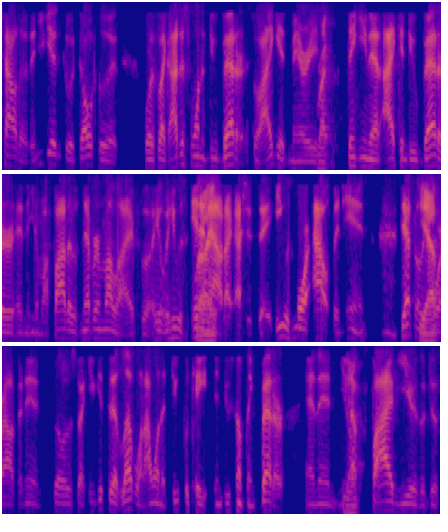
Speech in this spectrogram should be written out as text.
childhood. Then you get into adulthood where it's like I just want to do better. So I get married Right. thinking that I can do better. And you know, my father was never in my life. So he, he was in Right. and out. I, I should say he was more out than in. Definitely Yep. more out than in. So it's like you get to that level, and I want to duplicate and do something better. And then you know, five years of just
